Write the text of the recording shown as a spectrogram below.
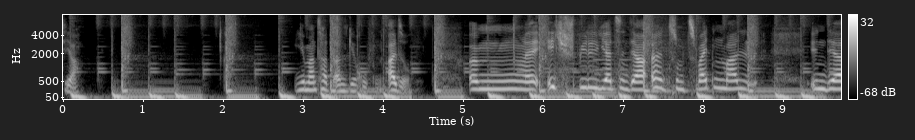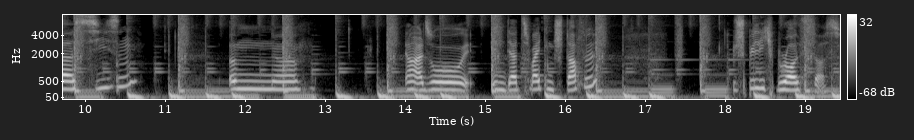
ja. Jemand hat angerufen. Also, ähm, ich spiele jetzt in der äh, zum zweiten Mal in der Season. Ähm, äh, ja, also in der zweiten Staffel spiele ich Brawl Stars.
